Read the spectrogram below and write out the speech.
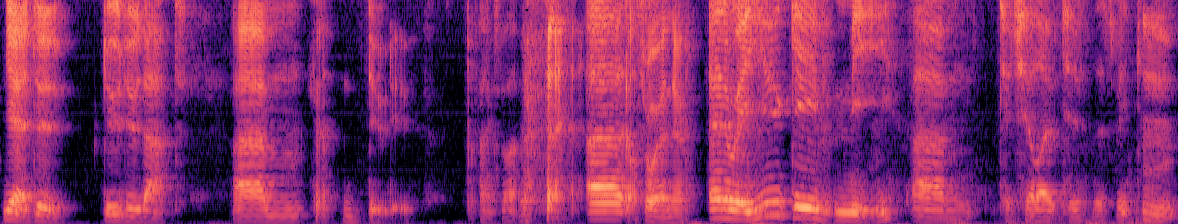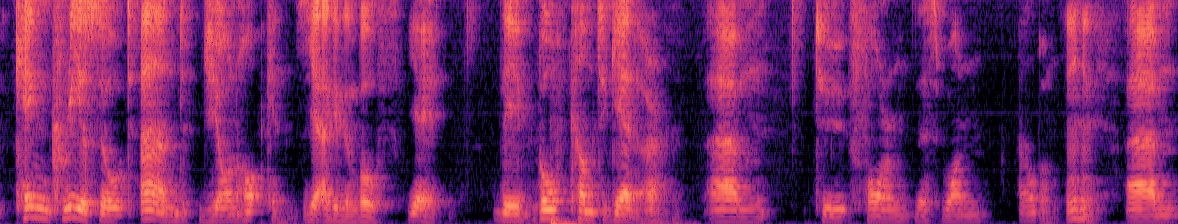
yeah, do do do that. Um, do doo. Thanks for that. Uh, Got to throw it in there. Anyway, you gave me um, to chill out to this week Mm-hmm. King Creosote and Jon Hopkins. Yeah, I give them both. yeah, they both come together um, to form this one album. Mm-hmm. Um,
